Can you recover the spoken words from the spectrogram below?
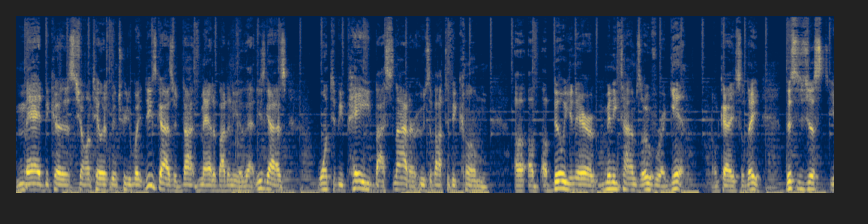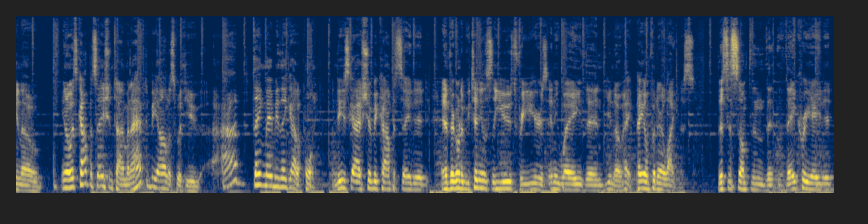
mad because Sean Taylor's been treated way, these guys are not mad about any of that. These guys want to be paid by Snyder, who's about to become a, a, a billionaire many times over again. Okay, so they this is just you know you know it's compensation time, and I have to be honest with you. I think maybe they got a point. And these guys should be compensated, and if they're going to be continuously used for years anyway, then you know, hey, pay them for their likeness. This is something that they created,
